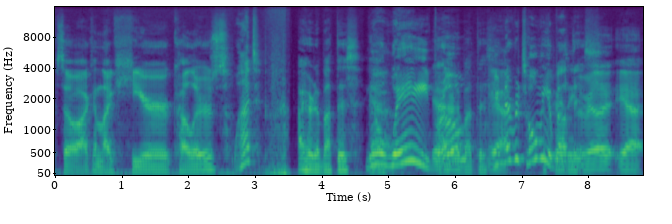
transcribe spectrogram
So I can like hear colors. What? I heard about this. No Yeah. way, bro. Yeah, I heard about this. You never told me That's about crazy. this. Really? Yeah,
